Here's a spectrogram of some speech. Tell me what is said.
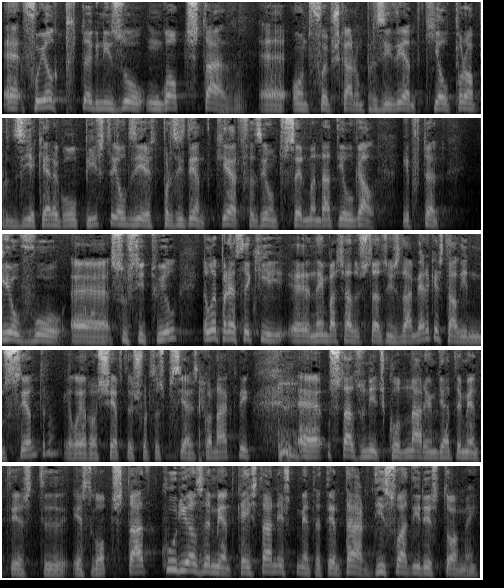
Uh, foi ele que protagonizou um golpe de Estado uh, onde foi buscar um presidente que ele próprio dizia que era golpista ele dizia: Este presidente quer fazer um terceiro mandato ilegal e, portanto, eu vou uh, substituí-lo. Ele aparece aqui uh, na Embaixada dos Estados Unidos da América, está ali no centro, ele era o chefe das Forças Especiais de Conakry. Uh, os Estados Unidos condenaram imediatamente este, este golpe de Estado. Curiosamente, quem está neste momento a tentar dissuadir este homem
